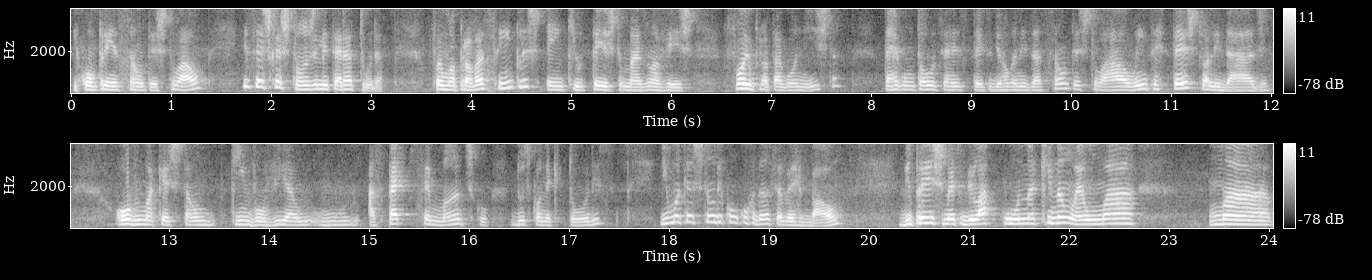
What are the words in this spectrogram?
e compreensão textual, e seis questões de literatura. Foi uma prova simples, em que o texto, mais uma vez, foi o protagonista. Perguntou-se a respeito de organização textual, intertextualidade. Houve uma questão que envolvia o aspecto semântico dos conectores e uma questão de concordância verbal, de preenchimento de lacuna, que não é uma, uma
